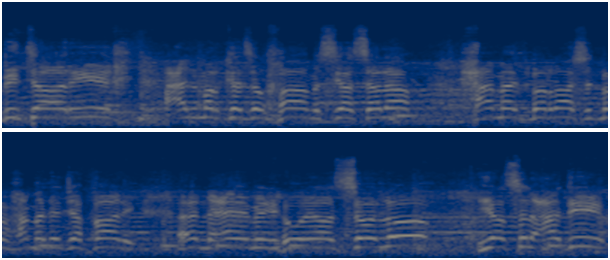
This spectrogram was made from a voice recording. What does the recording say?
بتاريخ على المركز الخامس. يا سلام. حمد بن راشد بن محمد الجفالي. النعيمي ويا سلام يصل عديم.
